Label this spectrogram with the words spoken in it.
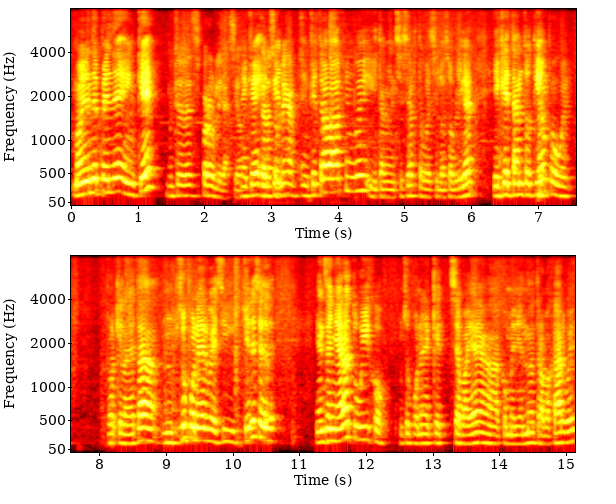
Más bien depende en qué, Muchas veces por obligación. en qué, en qué, en qué trabajen, güey, y también sí es cierto, güey, si los obligan, y qué tanto tiempo, güey. Porque la neta, mm, suponer, güey, si quieres eh, enseñar a tu hijo, suponer que se vaya acomediando a trabajar, güey,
